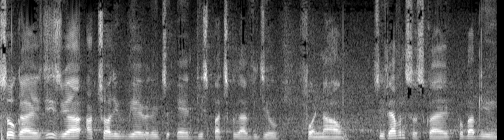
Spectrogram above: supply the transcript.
so guys this is where actually where we're going to end this particular video for now so if you haven't subscribed probably a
